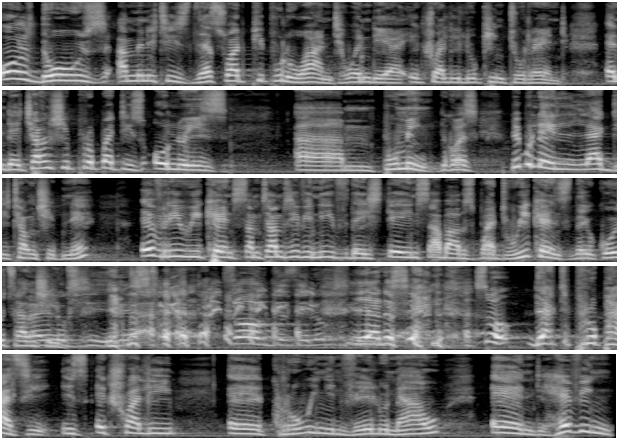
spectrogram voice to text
All those amenities that's what people want when they are actually looking to rent. And the township property is always um, booming because people they like the township ne? every weekend sometimes even if they stay in suburbs but weekends they go townships you understand? So that property is actually uh, growing in value now, and having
